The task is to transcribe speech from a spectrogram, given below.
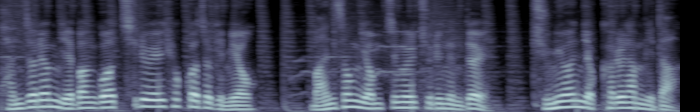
관절염 예방과 치료에 효과적이며 만성 염증을 줄이는데 중요한 역할을 합니다.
